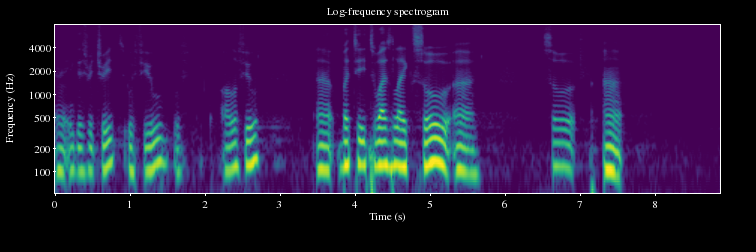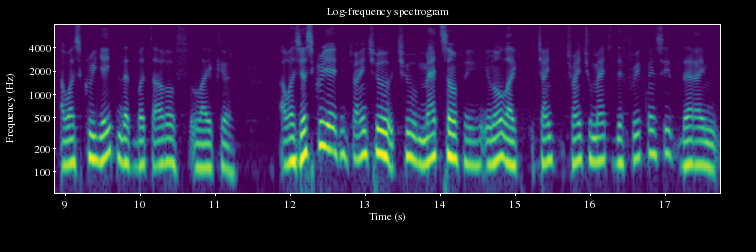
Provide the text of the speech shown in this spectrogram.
uh, in this retreat with you, with all of you. Uh, but it was like so, uh, so. Uh, I was creating that, but out of like, uh, I was just creating, trying to to match something, you know, like trying trying to match the frequency that I'm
